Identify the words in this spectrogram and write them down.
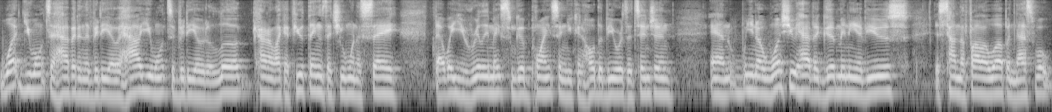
what you want to happen in the video, how you want the video to look, kind of like a few things that you want to say. That way you really make some good points and you can hold the viewer's attention. And you know, once you have a good many of views, it's time to follow up, and that's what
